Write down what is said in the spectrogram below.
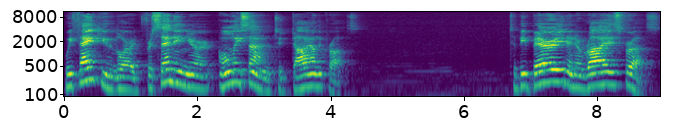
We thank you, Lord, for sending your only Son to die on the cross, to be buried and arise for us.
